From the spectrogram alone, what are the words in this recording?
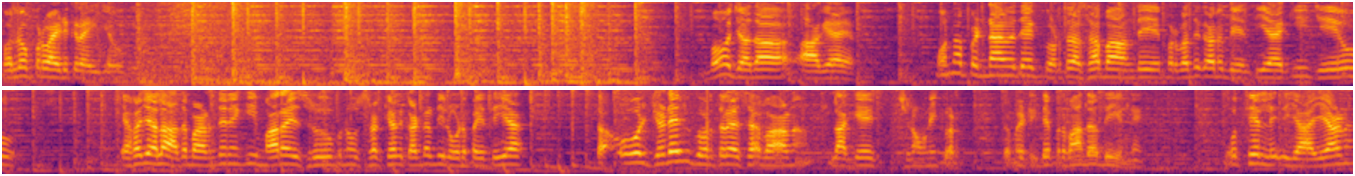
ਵੱਲੋਂ ਪ੍ਰੋਵਾਈਡ ਕਰਾਈ ਜਾਊਗੀ। ਬਹੁਤ ਜ਼ਿਆਦਾ ਆ ਗਿਆ ਹੈ। ਉਹਨਾਂ ਪਿੰਡਾਂ ਵਿੱਚ ਗੁਰਦੁਆਰਾ ਸਾਹਿਬਾਨ ਦੇ ਪ੍ਰਬੰਧਕਾਂ ਨੂੰ ਬੇਨਤੀ ਹੈ ਕਿ ਜੇ ਉਹ ਇਹੋ ਜਿਹੇ ਹਾਲਾਤ ਬਣਦੇ ਨੇ ਕਿ ਮਹਾਰਾਜ ਸਰੂਪ ਨੂੰ ਸੁਰੱਖਿਅਤ ਕੱਢਣ ਦੀ ਲੋੜ ਪੈਂਦੀ ਆ, ਤਾਂ ਉਹ ਜਿਹੜੇ ਵੀ ਗੁਰਦੁਆਰਾ ਸਾਹਿਬਾਨ ਲਾਗੇ ਸ਼੍ਰੋਮਣੀ ਗੁਰ- ਕਮੇਟੀ ਦੇ ਪ੍ਰਬੰਧ ਅਧੀਨ ਨੇ, ਉੱਥੇ ਲਿਜਾ ਜਾਣ।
